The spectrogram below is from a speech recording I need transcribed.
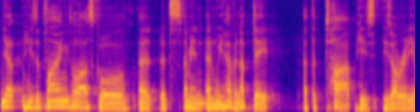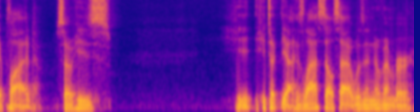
Yep, he's applying to law school. At, it's, I mean, and we have an update at the top. He's he's already applied, so he's he he took yeah his last LSAT was in November,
